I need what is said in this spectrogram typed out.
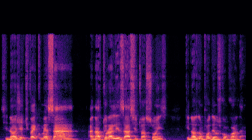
Senão a gente vai começar a naturalizar situações que nós não podemos concordar.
